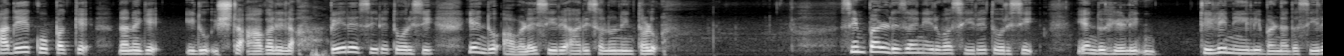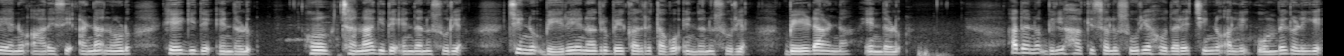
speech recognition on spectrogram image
ಅದೇ ಕೋಪಕ್ಕೆ ನನಗೆ ಇದು ಇಷ್ಟ ಆಗಲಿಲ್ಲ. ಬೇರೆ ಸೀರೆ ತೋರಿಸಿ ಎಂದು ಅವಳೇ ಸೀರೆ ಆರಿಸಲು ನಿಂತಳು. ಸಿಂಪಲ್ ಡಿಸೈನ್ ಇರುವ ಸೀರೆ ತೋರಿಸಿ ಎಂದು ಹೇಳಿ ತಿಳಿ ನೀಲಿ ಬಣ್ಣದ ಸೀರೆಯನ್ನು ಆರಿಸಿ, ಅಣ್ಣ, ನೋಡು, ಹೇಗಿದೆ? ಎಂದಳು. ಹ್ಞೂ, ಚೆನ್ನಾಗಿದೆ, ಎಂದನು ಸೂರ್ಯ. ಚಿನ್ನು, ಬೇರೆ ಏನಾದರೂ ಬೇಕಾದರೆ ತಗೋ, ಎಂದನು ಸೂರ್ಯ. ಬೇಡ, ಅಣ್ಣ, ಎಂದಳು. ಅದನ್ನು ಬಿಲ್ ಹಾಕಿಸಲು ಸೂರ್ಯ ಹೋದರೆ ಚಿನ್ನು ಅಲ್ಲಿ ಗೊಂಬೆಗಳಿಗೆ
